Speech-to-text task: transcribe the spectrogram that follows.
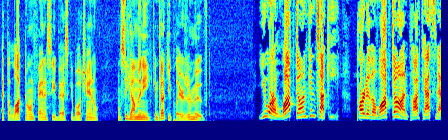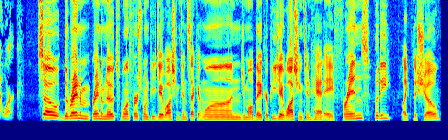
at the Locked On Fantasy Basketball channel. We'll see how many Kentucky players are moved. You are Locked On Kentucky, part of the Locked On Podcast Network. So the random random notes. One first one, PJ Washington. Second one, Jemarl Baker. PJ Washington had a Friends hoodie, like the show.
